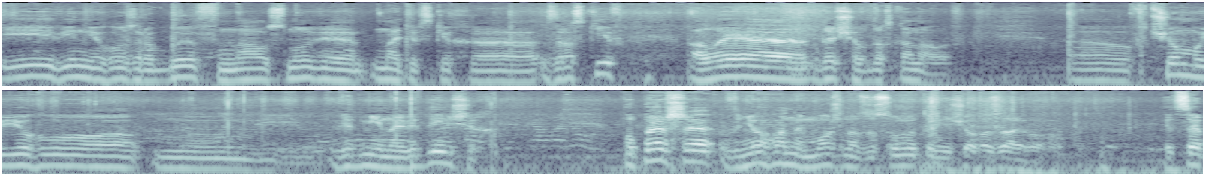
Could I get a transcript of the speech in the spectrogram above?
і він його зробив на основі натівських е, зразків, але дещо вдосконалив. В чому його відміна від інших? По-перше, в нього не можна засунути нічого зайвого. І це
